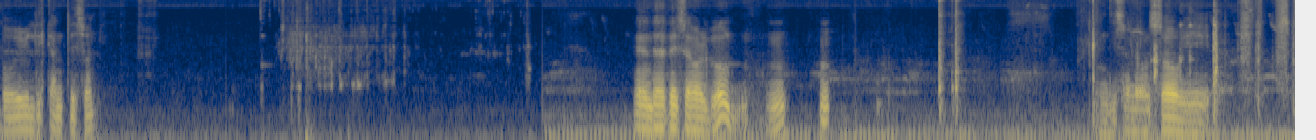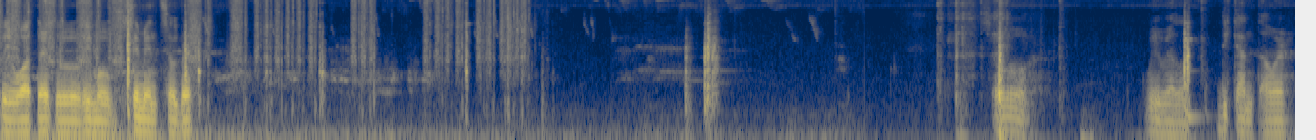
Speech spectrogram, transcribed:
so we will decant this one and that is our gold hmm? Hmm. and this one also we spray water to remove cement silver decant our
